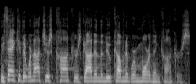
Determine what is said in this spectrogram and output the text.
We thank you that we're not just conquerors, God, in the new covenant, we're more than conquerors.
